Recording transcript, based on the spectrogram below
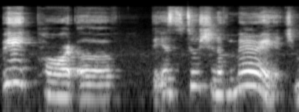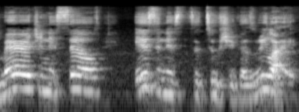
big part of the institution of marriage. Marriage in itself is an institution because we like,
